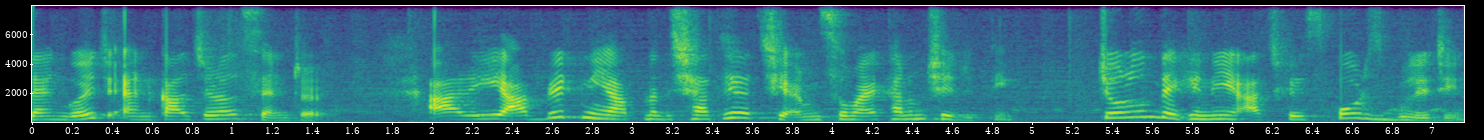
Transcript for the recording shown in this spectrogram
language and cultural centre আর এই আপডেট নিয়ে আপনাদের সাথে আছি আমি সোমায়া খানম সেজুতি। চলুন দেখে নিই আজকের স্পোর্টস বুলেটিন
